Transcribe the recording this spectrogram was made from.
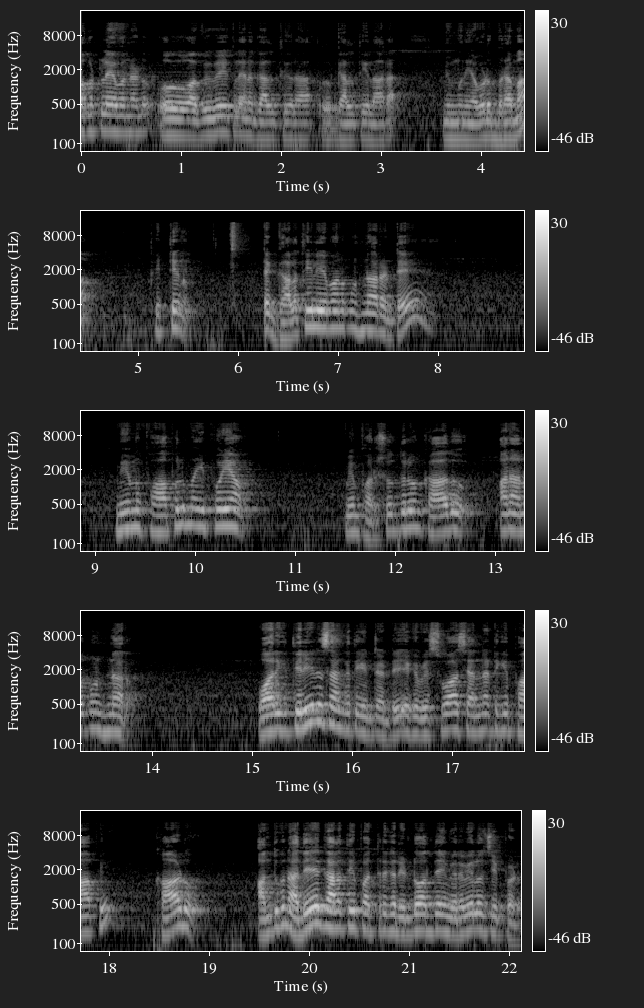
ఒకటిలో ఏమన్నాడు? ఓ అవివేకులైన గలతీరా గలతీలారా మిమ్మల్ని ఎవడు భ్రమ పెట్టాను. అంటే గలతీలు ఏమనుకుంటున్నారంటే మేము పాపులం అయిపోయాం మేము పరిశుద్ధులం కాదు అని అనుకుంటున్నారు. వారికి తెలియని సంగతి ఏంటంటే ఇక విశ్వాసి అన్నటికీ పాపి కాడు. అందుకని అదే గలతీ పత్రిక రెండో అధ్యాయం ఇరవైలో చెప్పాడు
